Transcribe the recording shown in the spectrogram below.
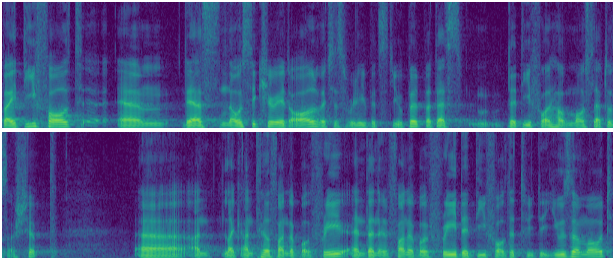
by default, um, there's no security at all, which is really a bit stupid, but that's the default how most laptops are shipped. uh, un like until Thunderbolt 3, and then in Thunderbolt 3 they defaulted to the user mode,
